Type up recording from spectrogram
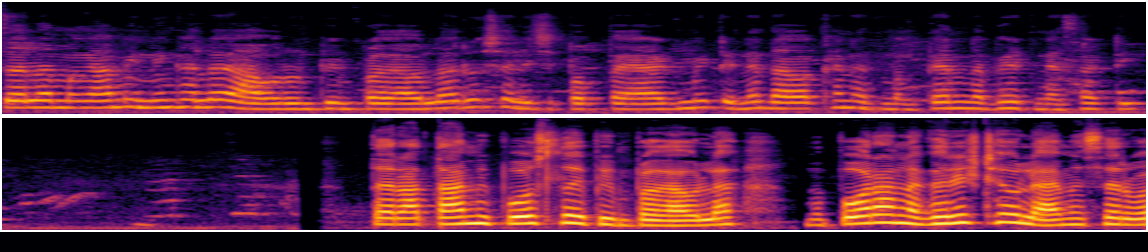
चला मग आम्ही निघालो आवरून पिंपळगावला. ऋषालीची पप्पा ॲडमिट आहे ना दवाखान्यात मग त्यांना भेटण्यासाठी. तर आता आम्ही पोचलोय पिंपळगावला. मग पोरांना घरीच ठेवलं आम्ही सर्व.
